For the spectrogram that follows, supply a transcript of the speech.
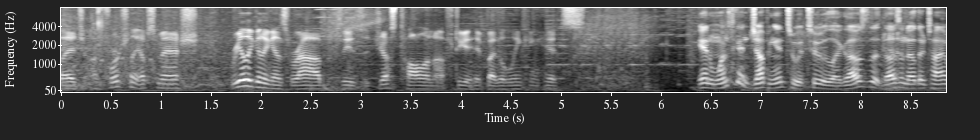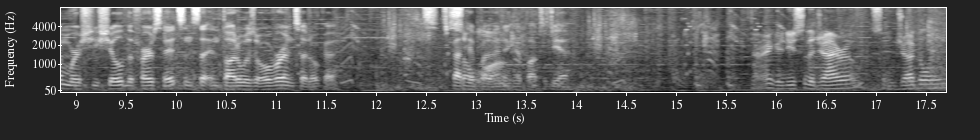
ledge. Unfortunately, up smash really good against Rob. 'cause He's just tall enough to get hit by the linking hits. Yeah, and once again, jumping into it too, like that was the, that was another time where she shielded the first hits and, and thought it was over and said, okay, It's got so hit by long. ending hitboxes. Yeah, All right, good use of the gyro, some juggling.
